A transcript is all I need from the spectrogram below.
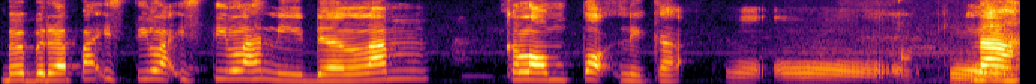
beberapa istilah-istilah nih dalam kelompok nih kak. Mm-mm, Oke. Nah,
